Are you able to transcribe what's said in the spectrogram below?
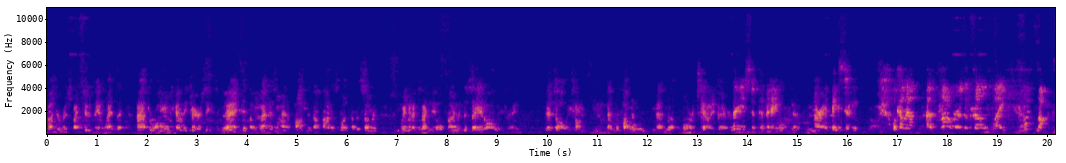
thunder risk by Tuesday and Wednesday. After all, it's county fair season. And in the wettest and often the hottest month of the summer, we would expect the old timer to say it always rains. It's always hot at the Putnam and the Lawrence County Fair. They're used to pivoting. All right, thanks, Tony. Will come out a flower that smells like? Foot socks,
